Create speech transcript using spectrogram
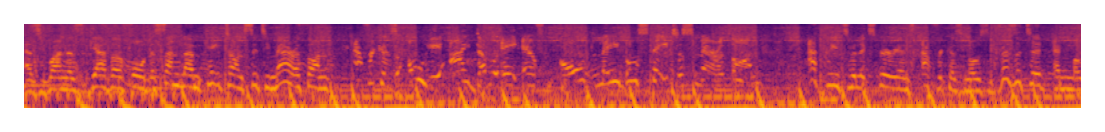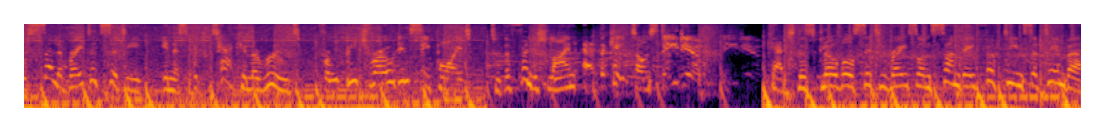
As runners gather for the Sanlam Cape Town City Marathon, Africa's only IAAF gold label status marathon. Athletes will experience Africa's most visited and most celebrated city in a spectacular route from Beach Road in Sea Point to the finish line at the Cape Town Stadium. Catch this global city race on Sunday, 15 September,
